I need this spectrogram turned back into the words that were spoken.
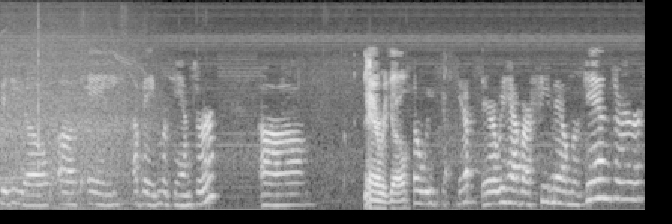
video of a of a merganser. Um, There we go. so we, yep, there we have our female merganser.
